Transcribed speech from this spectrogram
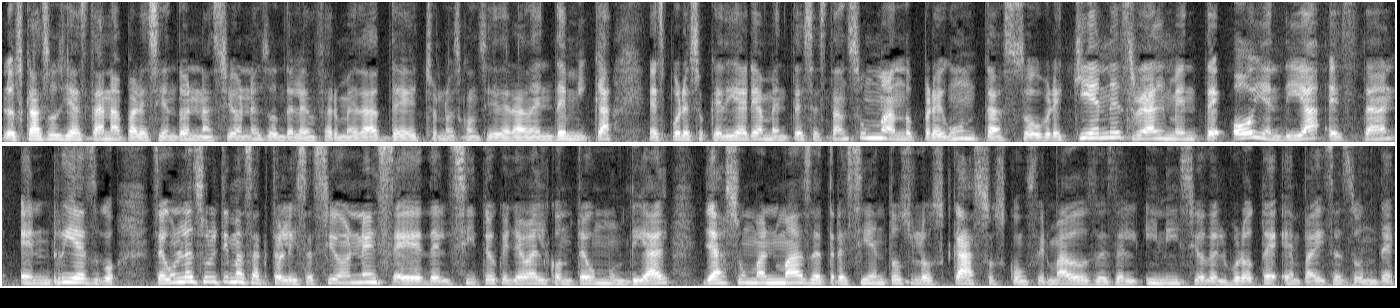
Los casos ya están apareciendo en naciones donde la enfermedad de hecho no es considerada endémica, es por eso que diariamente se están sumando preguntas sobre quiénes realmente hoy en día están en riesgo. Según las últimas actualizaciones eh, del sitio que lleva el conteo mundial, ya suman más de 300 los casos confirmados desde el inicio del brote en países donde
